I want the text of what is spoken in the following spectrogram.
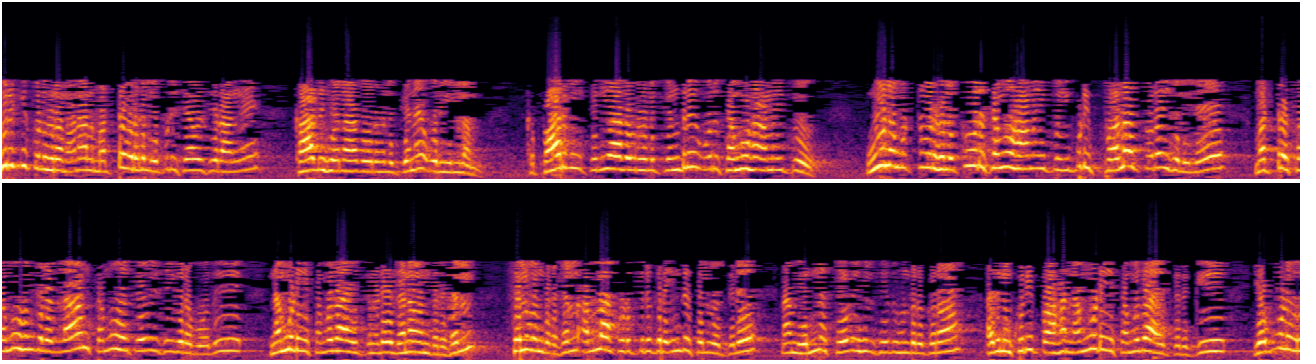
சுருக்கிக் கொள்கிறோம். ஆனால் மற்றவர்கள் எப்படி சேவை செய்யறாங்க? காது கேளாதவர்களுக்கென ஒரு இல்லம். பார்வை தெரியாதவர்களுக்கென்று ஒரு சமூக அமைப்பு. ஊனமுற்றோர்களுக்கு ஒரு சமூக அமைப்பு. இப்படி பல துறைகளிலே மற்ற சமூகங்கள் எல்லாம் சமூக சேவை செய்கிற போது நம்முடைய சமுதாயத்தினுடைய தனவந்தர்கள் செல்வந்தர்கள் அல்லாஹ் கொடுத்திருக்கிற இந்த செல்வத்திலே நாம் என்ன சேவைகள் செய்து கொண்டிருக்கிறோம்? அதிலும் குறிப்பாக நம்முடைய சமுதாயத்திற்கு எவ்வளவு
